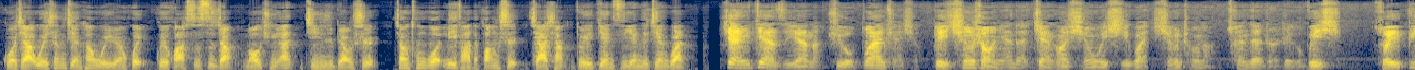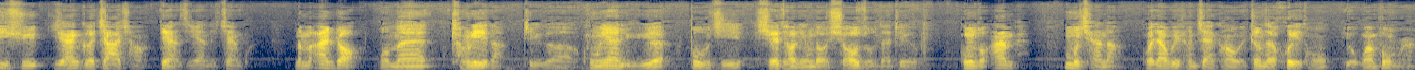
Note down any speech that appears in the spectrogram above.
国家卫生健康委员会规划司司长毛群安近日表示，将通过立法的方式加强对电子烟的监管。鉴于电子烟呢具有不安全性，对青少年的健康行为习惯形成呢存在着这个威胁。所以必须严格加强电子烟的监管，那么，按照我们成立的这个控烟履约部级协调领导小组的这个工作安排，目前呢，国家卫生健康委正在会同有关部门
